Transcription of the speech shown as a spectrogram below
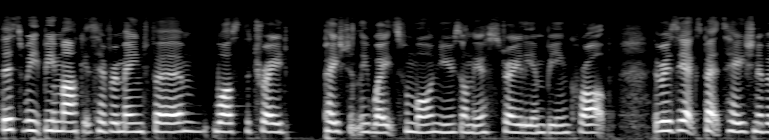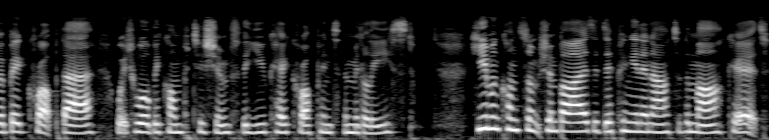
This week, bean markets have remained firm whilst the trade patiently waits for more news on the Australian bean crop. There is the expectation of a big crop there, which will be competition for the UK crop into the Middle East. Human consumption buyers are dipping in and out of the market,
